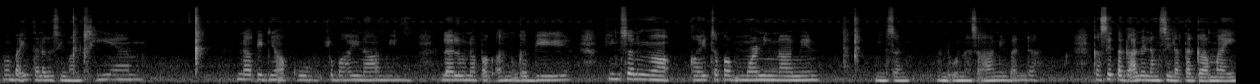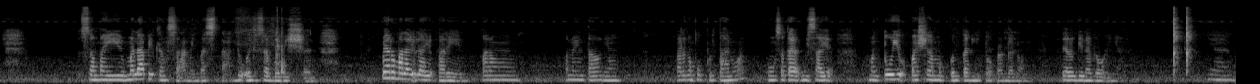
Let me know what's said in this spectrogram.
Mabait talaga si Ma'am Tian. Hinatid niya ako sa bahay namin. Lalo na pag ano, gabi. Minsan nga, kahit sa pag-morning namin, minsan, nandoon na sa amin banda. Kasi taga ano lang sila, taga may, sa may, malapit lang sa amin basta, doon sa subdivision. Pero malayo-layo pa rin. Parang, ano yung tawag niya? Talagang pupuntahan mo. Kung sa Bisaya, magtuyo pa siya magpunta dito, parang ganun. Pero ginagawa niya. Yan.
